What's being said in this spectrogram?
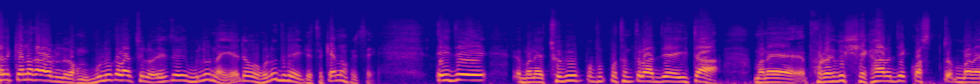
তাহলে কেন কালার এরকম ব্লু কালার ছিল এই যে ব্লু নাই এটা হলুদ হয়ে গেছে কেন হয়েছে? এই যে মানে ছবি প্রথম তোলার যে এটা মানে ফটোগ্রাফি শেখার যে কষ্ট মানে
